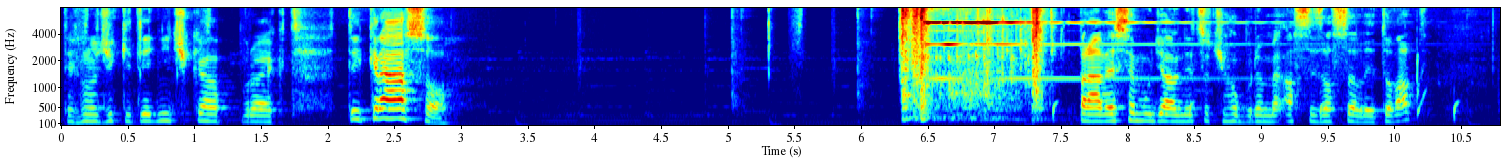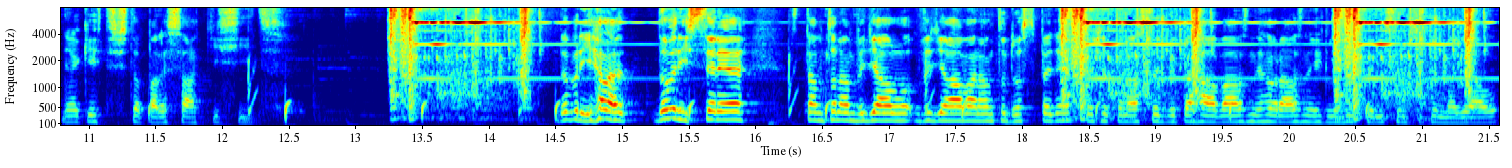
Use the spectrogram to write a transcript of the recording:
Technology Kit 1, projekt Ty kráso. Právě jsem udělal něco, čeho budeme asi zase litovat. Nějakých 350 tisíc. Dobrý, hele, dobrý série, tam to nám vydělal, vydělává nám to dost peněz, takže to nás teď vytahává z nehorázných dluhů, který jsem si tím nadělal.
